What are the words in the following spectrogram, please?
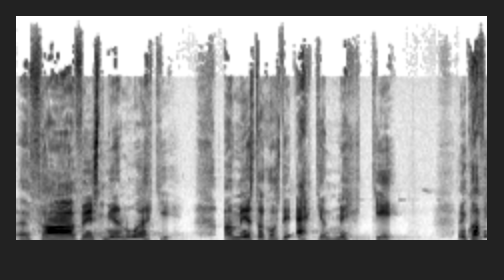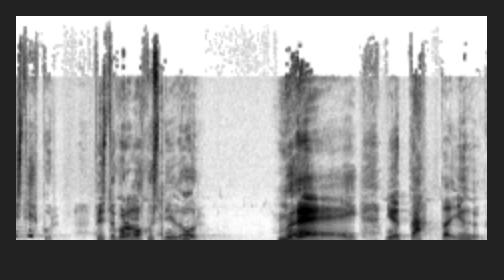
En það finnst mér nú ekki. Að minnstakosti ekki en mikki. En hvað finnst ykkur? Finnst ykkur hann okkur sniður? Nei, mér datta hug.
